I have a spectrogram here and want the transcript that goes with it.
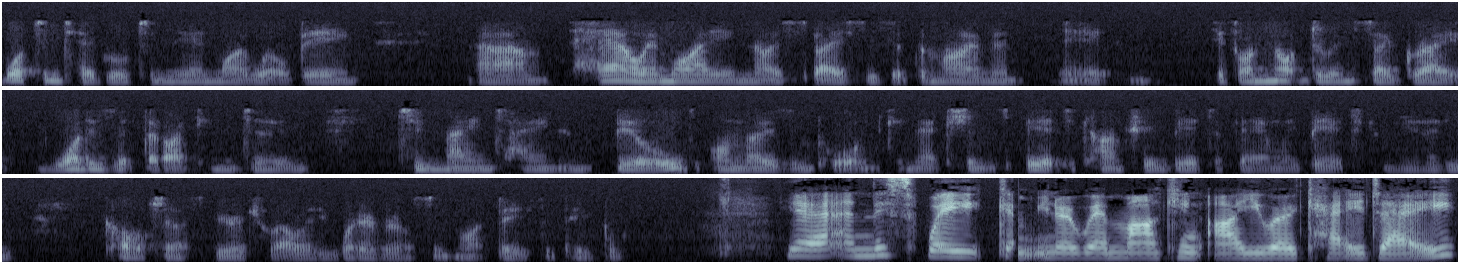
what's integral to me and my well-being. Um, how am I in those spaces at the moment? If I'm not doing so great, what is it that I can do to maintain and build on those important connections, be it to country, be it to family, be it to community, culture, spirituality, whatever else it might be for people. Yeah, and this week, you know, we're marking Are You OK Day.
